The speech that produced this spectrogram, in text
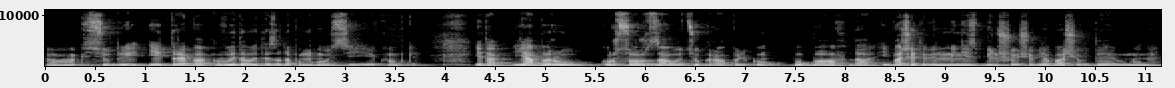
Так, сюди. І треба видалити за допомогою цієї кнопки. І так, я беру курсор за оцю крапельку, попав. Да, і бачите, він мені збільшує, щоб я бачив, де у мене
